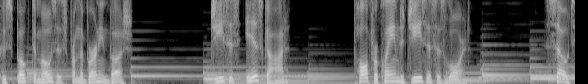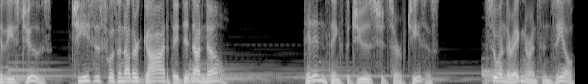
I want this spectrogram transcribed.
who spoke to Moses from the burning bush. Jesus is God. Paul proclaimed Jesus as Lord. So, to these Jews, Jesus was another God they did not know. They didn't think the Jews should serve Jesus. So, in their ignorance and zeal,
